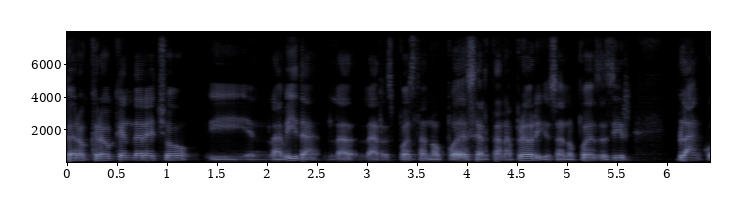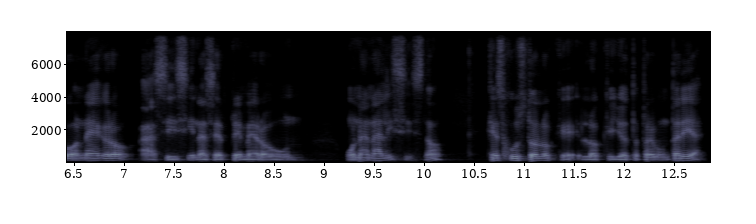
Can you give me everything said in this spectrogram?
Pero creo que en derecho y en la vida la, la, respuesta no puede ser tan a priori, o sea, no puedes decir blanco o negro así sin hacer primero un, un análisis, ¿no? Que es justo lo que, lo que yo te preguntaría.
